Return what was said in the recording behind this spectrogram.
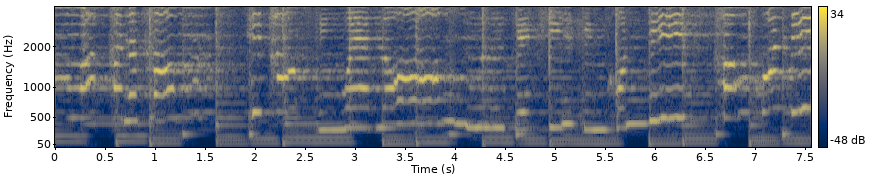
ำวัฒนธรรมพิทักษ์สิ่งแวดล้อมมือเจ็ดขีถิ่นคนดีคำคนดี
